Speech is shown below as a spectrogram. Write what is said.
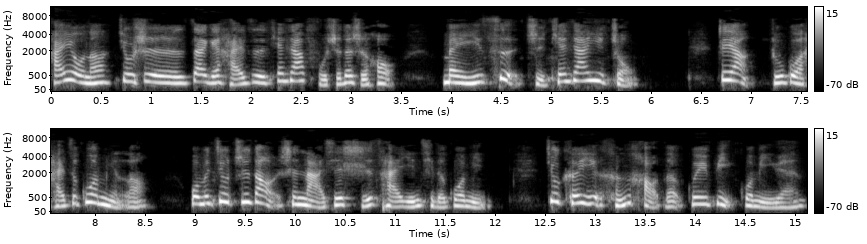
还有呢，就是在给孩子添加辅食的时候，每一次只添加一种。这样，如果孩子过敏了，我们就知道是哪些食材引起的过敏，就可以很好的规避过敏源。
